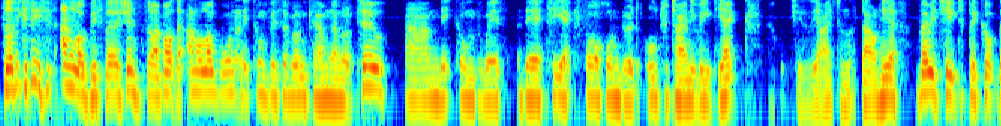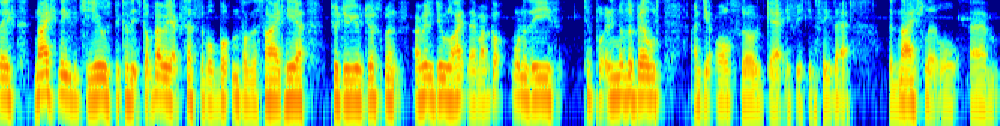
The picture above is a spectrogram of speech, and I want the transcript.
So as you can see, this is analog, this version. So I bought the analog one and it comes with a Runcam Nano 2 and it comes with the TX400 Ultra Tiny VTX which is the item that's down here. Very cheap to pick up this, nice and easy to use because it's got very accessible buttons on the side here to do your adjustments. I really do like them. I've got one of these to put in another build and you also get, if you can see there, the nice little, um,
